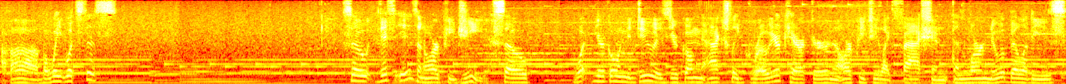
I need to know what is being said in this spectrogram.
Ah, but wait, what's this? So this is an RPG, so what you're going to do is you're going to actually grow your character in an RPG-like fashion and learn new abilities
